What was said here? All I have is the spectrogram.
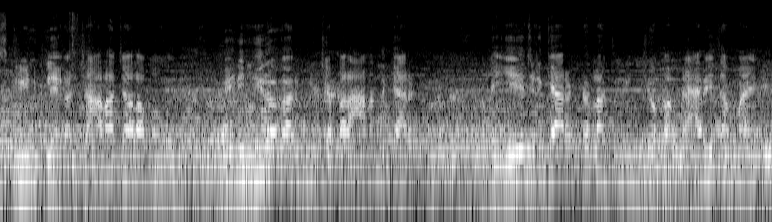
స్క్రీన్ ప్లే కానీ చాలా చాలా బాగుంది. మెయిన్ హీరో గారి గురించి చెప్పాలి. ఆనంద్ క్యారెక్టర్. ఒక ఏజ్డ్ క్యారెక్టర్లా చూపించి ఒక మ్యారేజ్ అమ్మాయిని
